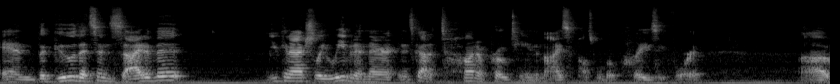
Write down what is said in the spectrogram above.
And the goo that's inside of it, you can actually leave it in there and it's got a ton of protein and the isopods will go crazy for it. Uh,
